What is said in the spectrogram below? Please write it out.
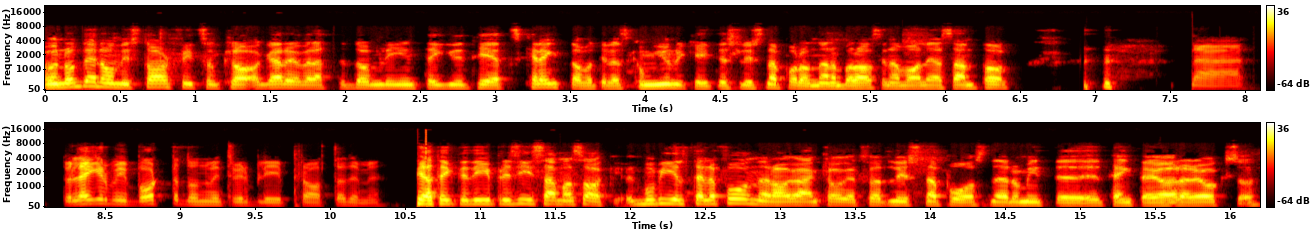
Undrar om det är någon i Starfleet som klagar över att de blir integritetskränkta av att deras communicators lyssnar på dem när de bara har sina vanliga samtal. Nej, då lägger de ju bort att de inte vill bli pratade med. Jag tänkte det är precis samma sak. Mobiltelefoner har ju anklagat för att lyssna på oss när de inte är tänkta göra det också.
